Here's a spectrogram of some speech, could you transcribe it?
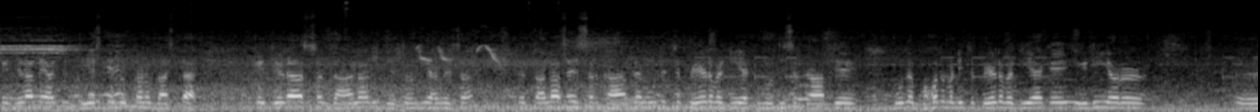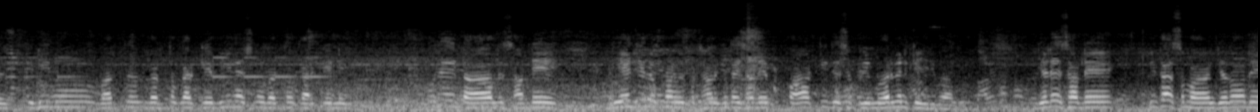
ਕਿ ਜਿਹੜਾ ਨੇ ਅੱਜ ਦੇਸ਼ ਦੇ ਲੋਕਾਂ ਨੂੰ ਦੱਸਤਾ ਕਿ ਜਿਹੜਾ ਸੰਵਿਧਾਨ ਆ ਉਹਦੀ ਜਿੱਤ ਹੁੰਦੀ ਹੈ ਹਮੇਸ਼ਾ। ਤੇ ਤਾਨਾਸ਼ਾਹੀ ਸਰਕਾਰ ਦੇ ਮੂੰਹ ਤੇ ਚਪੇੜ ਵੱਜੀ ਹੈ ਇੱਕ ਮੋਦੀ ਸਰਕਾਰ ਦੇ ਮੂੰਹ ਤੇ ਬਹੁਤ ਵੱਡੀ ਚਪੇੜ ਵੱਜੀ ਹੈ ਕਿ ਈਡੀ ਔਰ ਈਡੀ ਨੂੰ ਵਰਤ ਵਰਤੋਂ ਕਰਕੇ ਬਿਜ਼ਨਸ ਨੂੰ ਵਰਤੋਂ ਕਰਕੇ ਨਹੀਂ। ਉਹਦੇ ਨਾਲ ਸਾਡੇ ਜੇ ਦੇ ਲੋਕਾਂ ਨੂੰ ਵੀ ਪਰੇਸ਼ਾਨ ਕੀਤਾ ਸੀ, ਸਾਡੇ ਪਾਰਟੀ ਦੇ ਸੁਪਰੀਮੋ ਅਰਵਿੰਦ ਕੇਜਰੀਵਾਲ ਜੀ ਜਿਹੜੇ ਸਾਡੇ ਪਿਤਾ ਸਮਾਨ ਜਦੋਂ ਦੇ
